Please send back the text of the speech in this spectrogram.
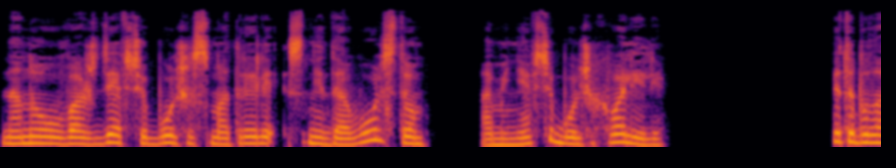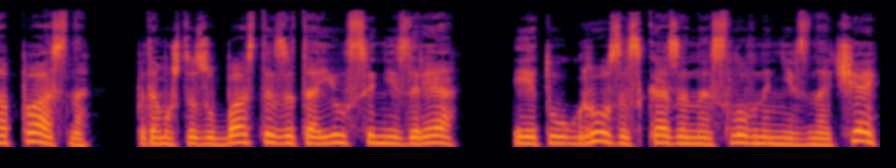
На нового вождя все больше смотрели с недовольством, а меня все больше хвалили. Это было опасно, потому что Зубастый затаился не зря, и эта угроза, сказанная словно невзначай,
